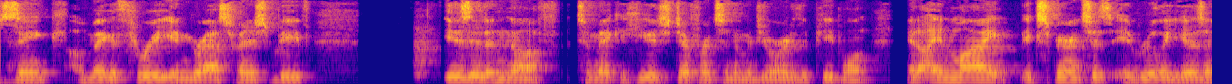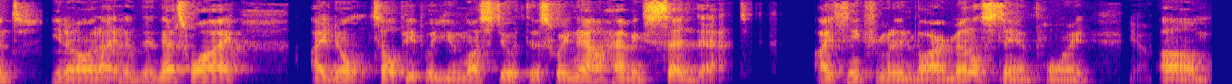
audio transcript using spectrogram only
zinc, omega 3 in grass finished beef, is it enough to make a huge difference in the majority of the people? And in my experiences, it really isn't. You know, and I, and that's why I don't tell people you must do it this way. Now, having said that, I think from an environmental standpoint, yeah. um,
